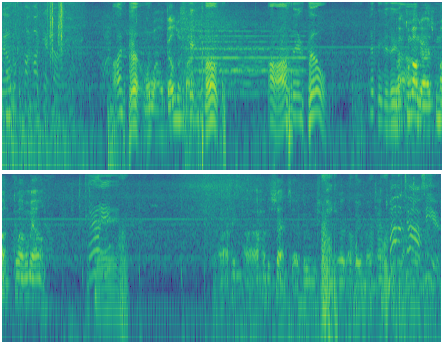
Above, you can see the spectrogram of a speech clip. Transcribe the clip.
Bill, the fun might get known. Nice Bill. Oh well, bills are fine. Getting drugged. Oh, I saved Didn't need to do Right, that. come on guys, come on, come on, I'm on my own. Where are you? Okay. I I think I I have a sense that a boomer should a, a boomer. Time to Molotovs here!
